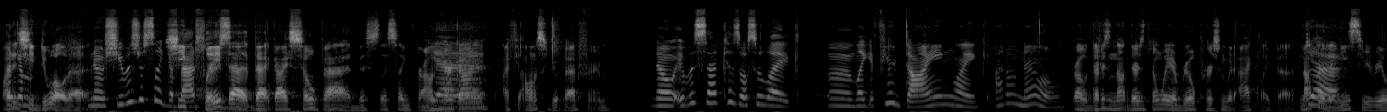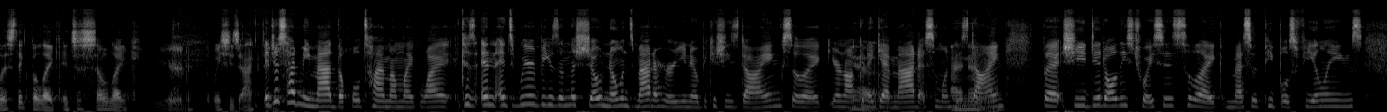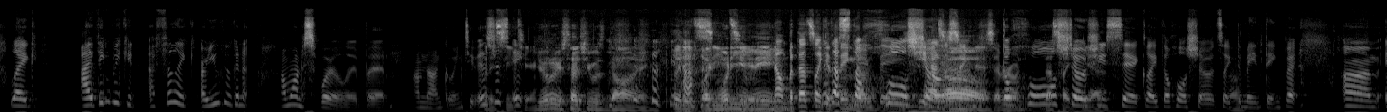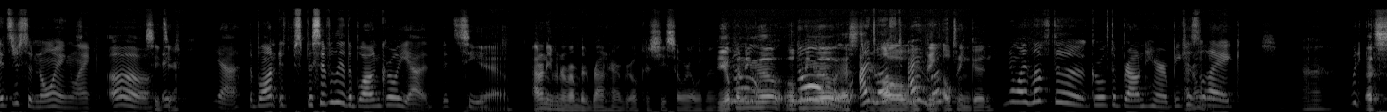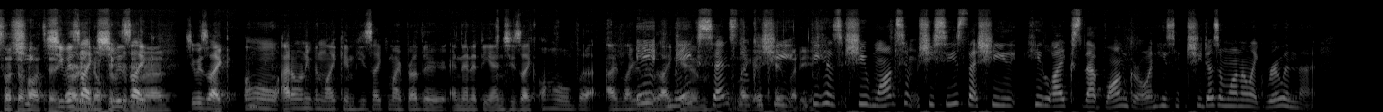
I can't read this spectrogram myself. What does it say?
why Like, did um, she do all that? no she was just like a she bad played person. that that guy so bad. This this like brown hair guy. I feel honestly feel bad for him, no it was sad because also like uh, like if you're dying like i don't know bro. That is not. There's no way a real person would act like that. Not that it needs to be realistic, but like it's just so like weird the way she's acting. It just had me mad the whole time. I'm like, why? Because and it's weird because in the show, no one's mad at her, you know, because she's dying. So like, you're not gonna get mad at someone who's dying. But she did all these choices to like mess with people's feelings. Like, I think we could. I feel like, are you gonna? I want to spoil it, but I'm not going to. It's it just. C It. You literally said she was dying. Put it Like, what do you mean? No, but that's like but a that's thing the though. whole she show. has a Oh. sickness. the whole that's like, show, yeah. she's sick. Like the whole show, it's like the Oh. main thing. But um, it's just annoying. Like, oh, it- yeah, the blonde, specifically the blonde girl. Yeah, it's C. Yeah, I don't even remember the brown hair girl because she's so relevant. The opening No, though, opening though, no, S I tier. loved- oh, I opening, loved- opening good. No, I love the girl with the brown hair because like. She, uh, What, That's such a hot take. she was like- she was like- She was like, "Oh, I don't even like him. He's like my brother." And then at the end, she's like, "Oh, but I like really it like him." makes sense I'm though like, because okay, she buddy. because she wants him she sees that she he likes that blonde girl and he's she doesn't want to like ruin that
